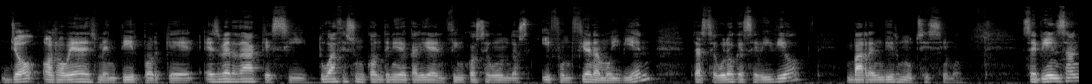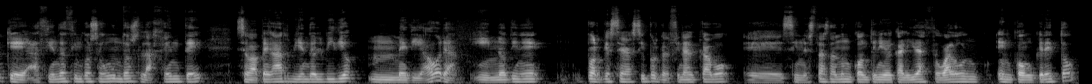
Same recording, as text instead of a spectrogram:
yo os lo voy a desmentir porque es verdad que si tú haces un contenido de calidad en 5 segundos y funciona muy bien, te aseguro que ese vídeo va a rendir muchísimo se piensan que haciendo 5 segundos la gente se va a pegar viendo el vídeo media hora y no tiene por qué ser así porque al fin y al cabo eh, si no estás dando un contenido de calidad o algo en, concreto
